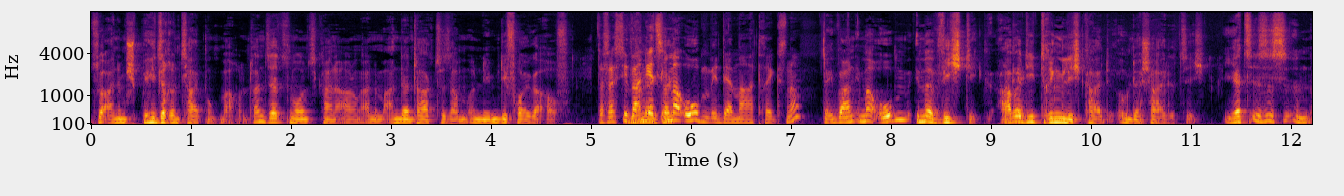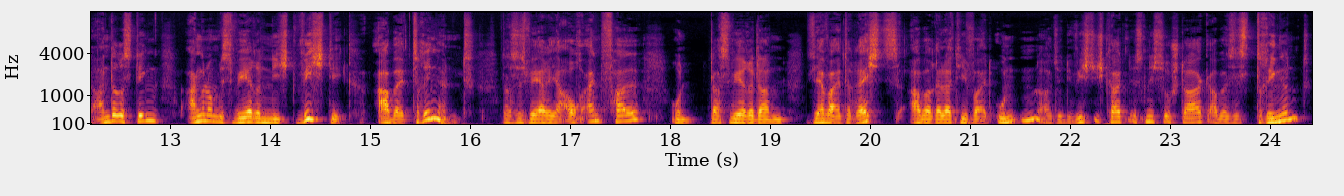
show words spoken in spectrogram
zu einem späteren Zeitpunkt machen. Dann setzen wir uns, keine Ahnung, an einem anderen Tag zusammen und nehmen die Folge auf. Das heißt, die waren jetzt immer oben in der Matrix, ne? Die waren immer oben, immer wichtig, aber okay. die Dringlichkeit unterscheidet sich. Jetzt ist es ein anderes Ding. Angenommen, es wäre nicht wichtig, aber dringend, das wäre ja auch ein Fall und das wäre dann sehr weit rechts, aber relativ weit unten. Also die Wichtigkeit ist nicht so stark, aber es ist dringend.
